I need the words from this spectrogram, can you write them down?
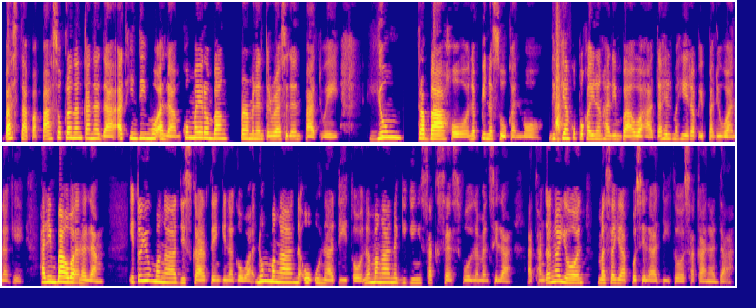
basta papasok lang ng Canada at hindi mo alam kung mayroon bang permanent resident pathway, yung trabaho na pinasukan mo. Bigyan ko po kayo ng halimbawa ha, dahil mahirap ipaliwanag eh. Halimbawa na lang, ito yung mga discarding ginagawa nung mga nauuna dito na mga nagiging successful naman sila. At hanggang ngayon, masaya po sila dito sa Canada.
